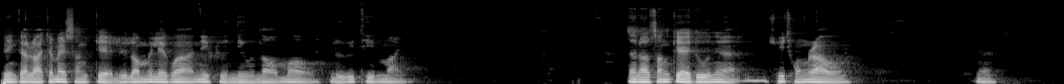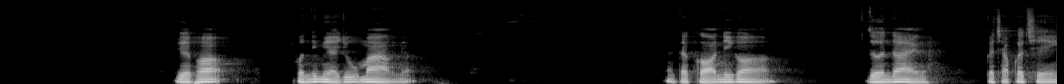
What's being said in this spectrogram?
เพียงแต่เราจะไม่สังเกตหรือเราไม่เรียกว่านี่คือ new normal หรือวิธีใหม่ แต่เราสังเกตดูเนี่ยชีวิตของเรานะโดยเพราะคนที่มีอายุมากเนี่ยแต่ก่อนนี่ก็เดินได้กระฉับกระเฉง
